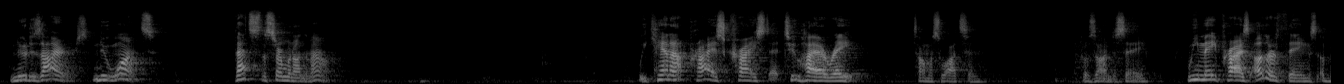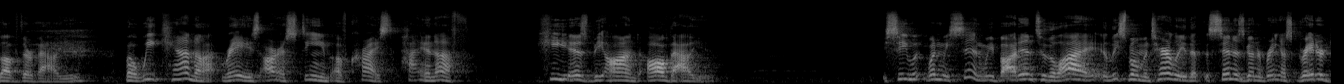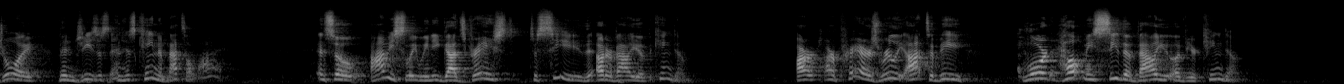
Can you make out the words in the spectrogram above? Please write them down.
new desires, new wants. That's the Sermon on the Mount. We cannot prize Christ at too high a rate, Thomas Watson goes on to say. We may prize other things above their value, but we cannot raise our esteem of Christ high enough. He is beyond all value. You see, when we sin, we bought into the lie, at least momentarily, that the sin is going to bring us greater joy than Jesus and his kingdom. That's a lie. And so, obviously, we need God's grace to see the utter value of the kingdom. Our, our prayers really ought to be Lord, help me see the value of your kingdom.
